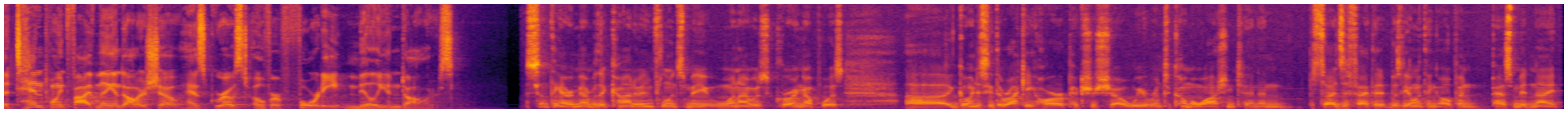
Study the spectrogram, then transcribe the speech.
the $10.5 million show has grossed over $40 million. Something I remember that kind of influenced me when I was growing up was uh, going to see the Rocky Horror Picture Show. We were in Tacoma, Washington, and besides the fact that it was the only thing open past midnight,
